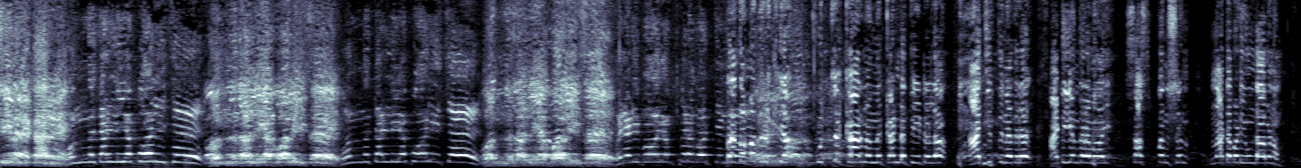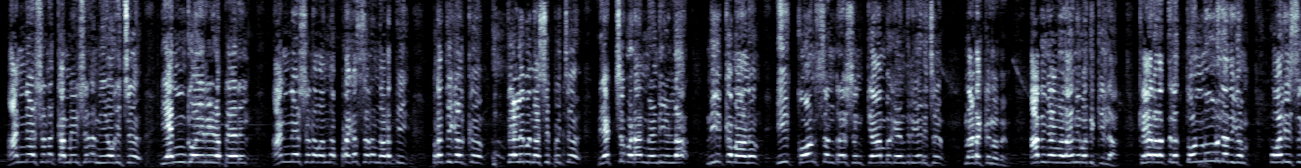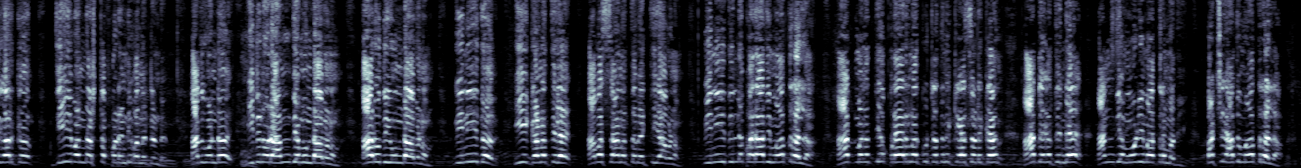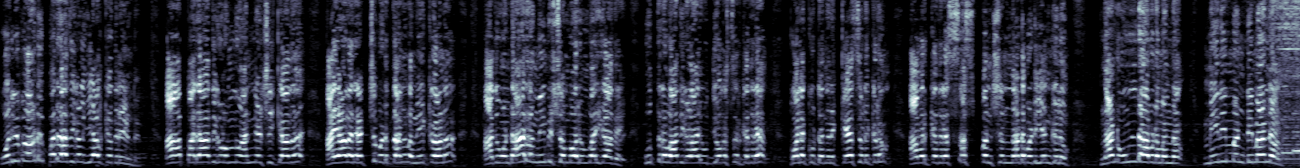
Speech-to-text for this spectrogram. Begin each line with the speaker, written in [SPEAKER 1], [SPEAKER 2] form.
[SPEAKER 1] ജീവനക്കാരന്. ഒന്ന് തള്ളിയ പോലീസ്. ഒന്ന് തള്ളിയ പോലീസ്. ഒന്ന് തള്ളിയ പോലീസ്. ഒരടി പോലും പിറകോട്ടില്ല.
[SPEAKER 2] പ്രഥമ ദൃഷ്ടിയ കുറ്റക്കാരനെന്ന് കണ്ടെത്തിയിട്ടുള്ള അജിത്തിനെതിരെ അടിയന്തരമായി സസ്പെൻഷൻ നടപടി ഉണ്ടാവണം. അന്വേഷണ കമ്മീഷനെ നിയോഗിച്ച് എൻക്വയറിയുടെ പേരിൽ അന്വേഷണം എന്ന പ്രഹസനം നടത്തി പ്രതികൾക്ക് തെളിവ് നശിപ്പിച്ച് രക്ഷപ്പെടാൻ വേണ്ടിയുള്ള നീക്കമാണ് ഈ കോൺസെൻട്രേഷൻ ക്യാമ്പ് കേന്ദ്രീകരിച്ച് നടക്കുന്നത്. അത് ഞങ്ങൾ അനുവദിക്കില്ല. കേരളത്തിലെ തൊണ്ണൂറിലധികം പോലീസുകാർക്ക് ജീവൻ നഷ്ടപ്പെടേണ്ടി വന്നിട്ടുണ്ട്. അതുകൊണ്ട് ഇതിനൊരു അന്ത്യം ഉണ്ടാവണം. അറുതി ഉണ്ടാവണം. വിനീത് ഈ ഗണത്തിലെ അവസാനത്തെ വ്യക്തിയാവണം. വിനീതിന്റെ പരാതി മാത്രമല്ല ആത്മഹത്യ പ്രേരണ കുറ്റത്തിന് കേസെടുക്കാൻ അദ്ദേഹത്തിന്റെ അന്ത്യമൊഴി മാത്രം മതി. പക്ഷെ അത് മാത്രമല്ല ഒരുപാട് പരാതികൾ ഇയാൾക്കെതിരെയുണ്ട്. ആ പരാതികളൊന്നും അന്വേഷിക്കാതെ അയാളെ രക്ഷപ്പെടുത്താനുള്ള നീക്കമാണ്. അതുകൊണ്ട് അര നിമിഷം പോലും വൈകാതെ ഉത്തരവാദികളായ ഉദ്യോഗസ്ഥർക്കെതിരെ കൊലക്കുറ്റത്തിന് കേസെടുക്കണം. അവർക്കെതിരെ സസ്പെൻഷൻ നടപടിയെങ്കിലും ഉണ്ടാവണമെന്ന മിനിമം ഡിമാൻഡാണ്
